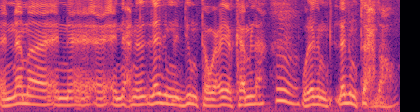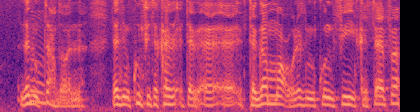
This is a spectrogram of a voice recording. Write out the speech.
إنما إن إن إحنا لازم نديهم توعية كاملة ولازم لازم تحضر لازم تحضر لازم يكون في آه، تجمع ولازم يكون في كثافة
